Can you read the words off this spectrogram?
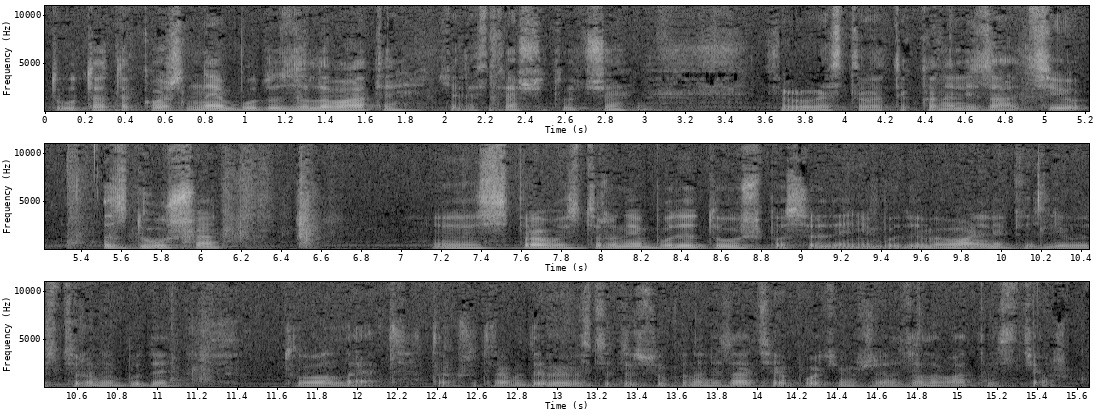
тут також не буду заливати через те, що тут ще треба виставити каналізацію з душа. Е, З правої сторони буде душ, посередині буде умивальник, і з лівої сторони буде туалет. Так що треба буде вивести всю каналізацію, а потім вже заливати стяжку.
